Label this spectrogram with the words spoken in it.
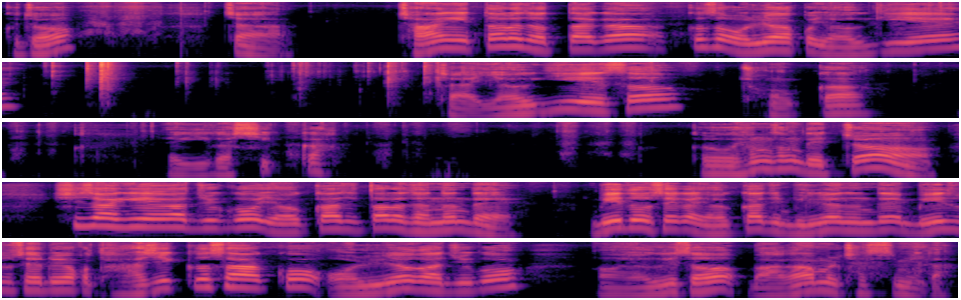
그죠? 자 장이 떨어졌다가 끄서 올려갖고 여기에 자 여기에서 종가 여기가 C가. 그리고 형성됐죠? 시작해 가지고 여기까지 떨어졌는데 매도세가 여기까지 밀렸는데 매수세로 하고 다시 끄서갖고 올려 가지고 어, 여기서 마감을 쳤습니다.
